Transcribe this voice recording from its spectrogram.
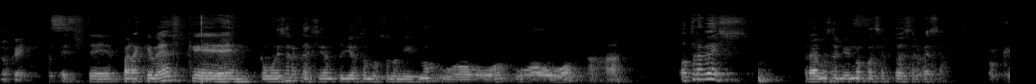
Ok. Este, para que veas que, como dice la canción, tú y yo somos uno mismo, uo, uo, uo, uo. Ajá. Otra vez, traemos el mismo concepto de cerveza. Ok.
